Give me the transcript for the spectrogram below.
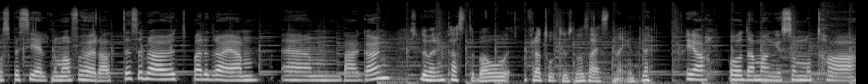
og spesielt når man får høre at det ser bra ut, bare dra hjem um, hver gang. Så du var en kasteball fra 2016, egentlig? Ja, og det er mange som må ta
